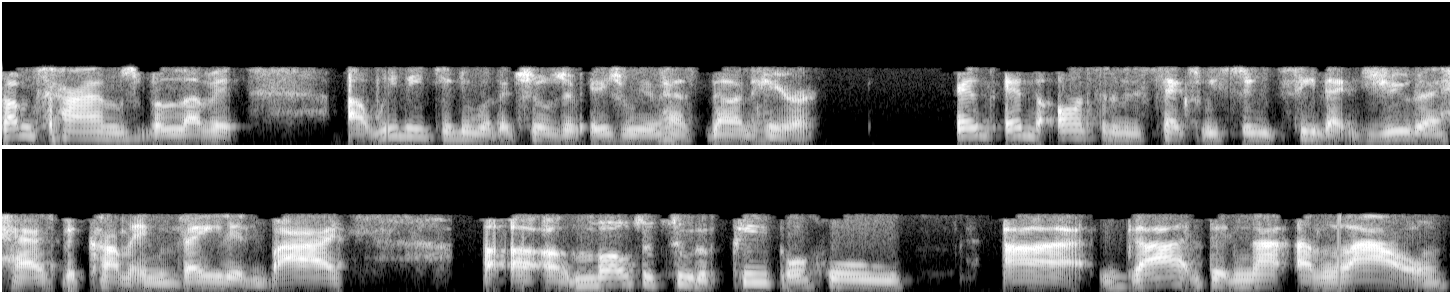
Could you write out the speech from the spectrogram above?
sometimes, beloved, uh, we need to do what the children of Israel has done here in, in the onset of the text, we see, see that Judah has become invaded by a, a multitude of people who uh, God did not allow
